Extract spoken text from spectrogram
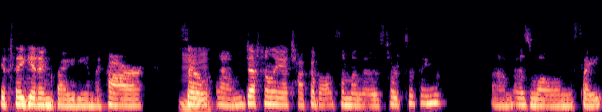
if they get anxiety in the car. So mm-hmm. um, definitely, I talk about some of those sorts of things um, as well on the site.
